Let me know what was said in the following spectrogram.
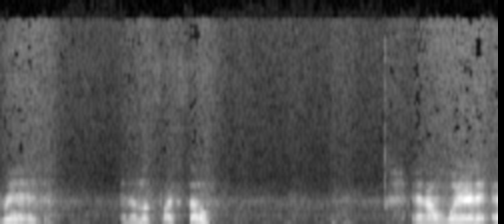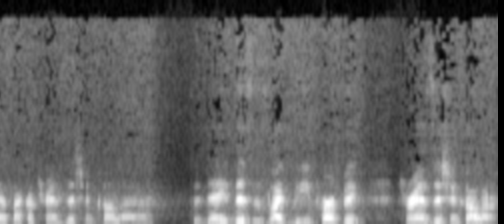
Red. And it looks like so. And I'm wearing it as like a transition color. Today, this is like the perfect transition color.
